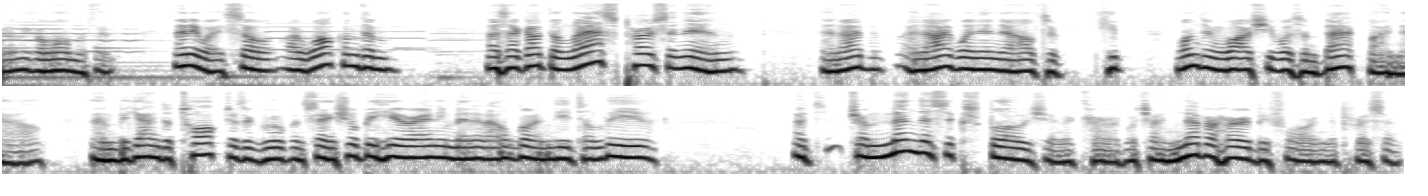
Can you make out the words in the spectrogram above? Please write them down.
let me go on with it. Anyway, so I welcomed him as I got the last person in, and I and I went in now to keep wondering why she wasn't back by now, and began to talk to the group and saying she'll be here any minute. I'm going to need to leave. A t- tremendous explosion occurred, which I never heard before in the prison.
